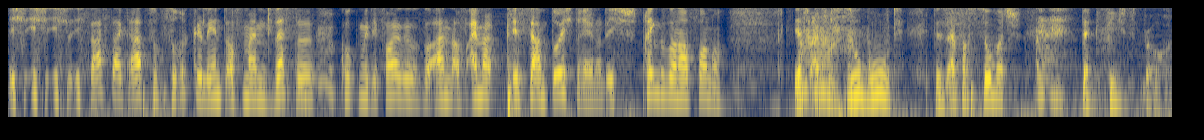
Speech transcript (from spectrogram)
ich, ich, ich, ich saß da gerade so zurückgelehnt auf meinem Sessel, guck mir die Folge so an, auf einmal ist er am Durchdrehen und ich springe so nach vorne. Das war einfach so gut. Das ist einfach so much. That feels, bro.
